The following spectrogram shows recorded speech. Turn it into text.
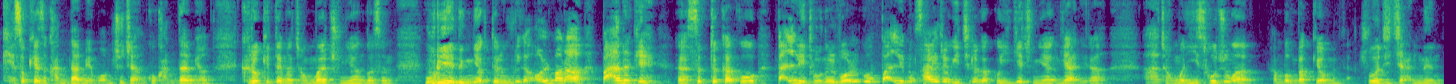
계속해서 간다면 멈추지 않고 간다면 그렇기 때문에 정말 중요한 것은 우리의 능력들 우리가 얼마나 빠르게 습득하고 빨리 돈을 벌고 빨리 뭐 사회적 이치를 갖고 이게 중요한 게 아니라 아 정말 이 소중한 한 번밖에 주어지지 않는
